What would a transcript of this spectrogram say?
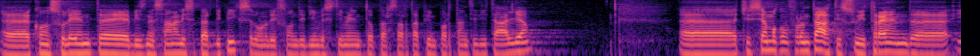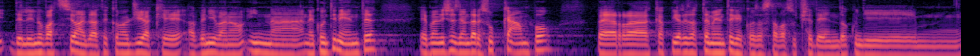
eh, consulente business analyst per Dpixel, uno dei fondi di investimento per startup più importanti d'Italia, eh, ci siamo confrontati sui trend eh, dell'innovazione della tecnologia che avvenivano in, uh, nel continente e abbiamo deciso di andare sul campo per uh, capire esattamente che cosa stava succedendo. Quindi um,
